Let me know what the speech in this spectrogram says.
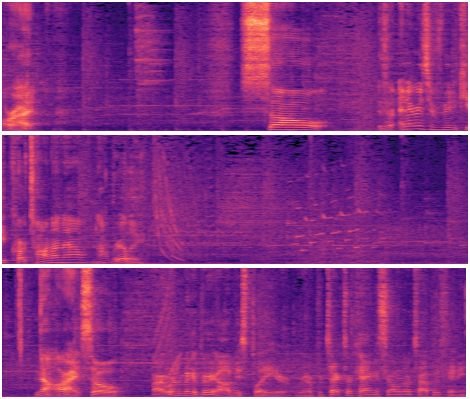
Alright. So, is there any reason for me to keep Kartana now? Not really. No, alright, so... Alright, we're going to make a very obvious play here. We're going to protect our Kangaskhan with our Tapu Fini.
